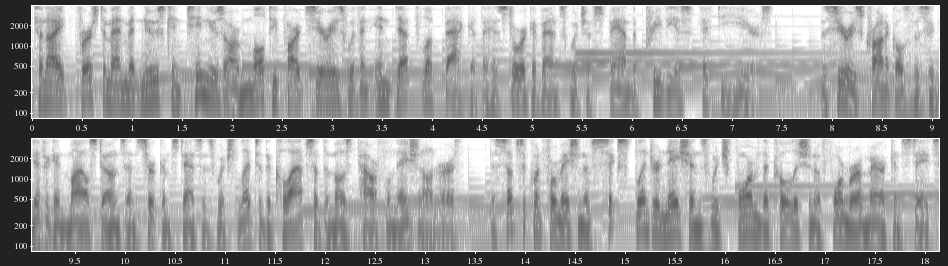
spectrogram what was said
Tonight, First Amendment News continues our multi part series with an in depth look back at the historic events which have spanned the previous 50 years. The series chronicles the significant milestones and circumstances which led to the collapse of the most powerful nation on earth, the subsequent formation of six splinter nations which formed the coalition of former American states,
